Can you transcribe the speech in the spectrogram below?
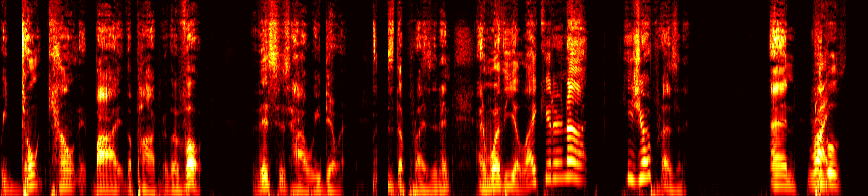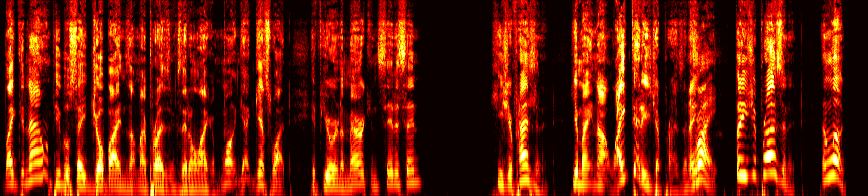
We don't count it by the popular vote. This is how we do it. This is the president, and whether you like it or not, he's your president. And Right. people like now when people say Joe Biden's not my president because they don't like him. Well, guess what? If you're an American citizen, he's your president. You might not like that he's your president, Right. But he's your president. And look,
